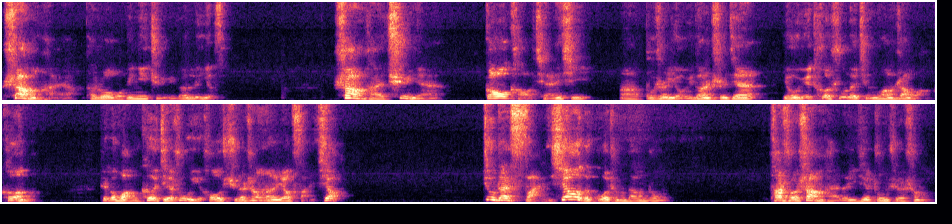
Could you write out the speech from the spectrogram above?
上海啊，他说我给你举一个例子，上海去年高考前夕啊，不是有一段时间由于特殊的情况上网课吗？这个网课结束以后，学生呢要返校，就在返校的过程当中，他说上海的一些中学生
